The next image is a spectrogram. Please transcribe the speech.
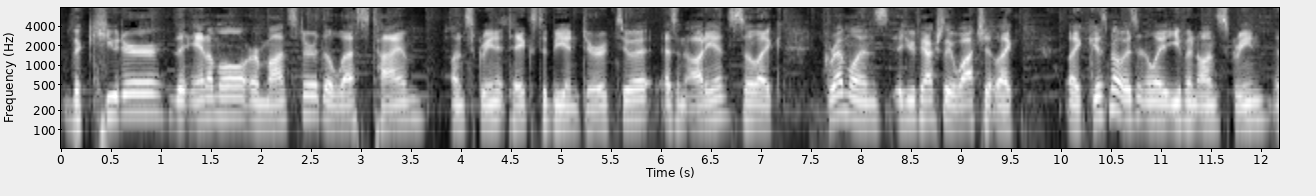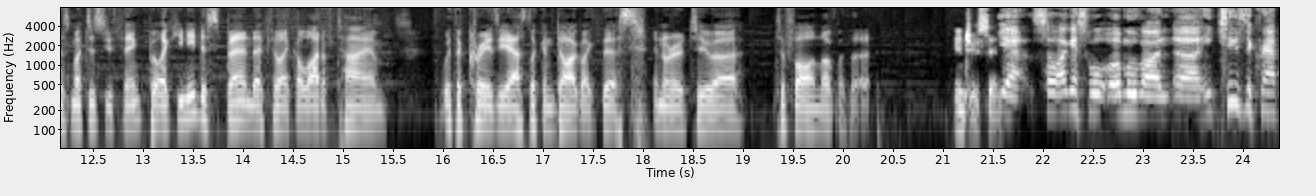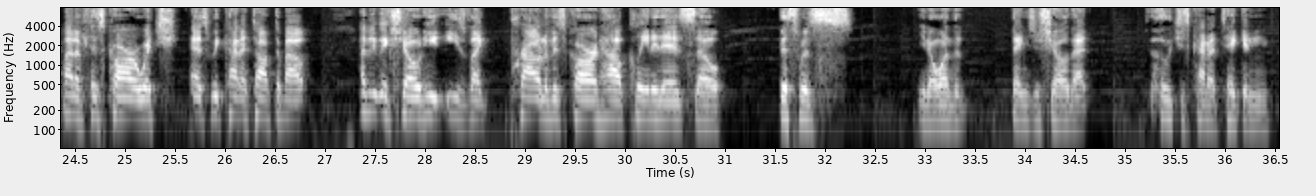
the cuter the animal or monster, the less time on screen it takes to be endured to it as an audience. So like Gremlins, if you actually watch it, like like Gizmo isn't really even on screen as much as you think, but like you need to spend, I feel like, a lot of time with a crazy ass looking dog like this in order to uh to fall in love with it. Interesting. Yeah, so I guess we'll, we'll move on. Uh, he chews the crap out of his car, which, as we kind of talked about, I think they showed he, he's like proud of his car and how clean it is. So this was, you know, one of the things to show that Hooch is kind of taken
